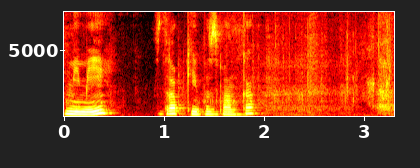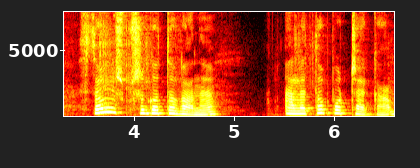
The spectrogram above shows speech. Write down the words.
Mimi, zdrabki wyzwanka, są już przygotowane, ale to poczeka,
